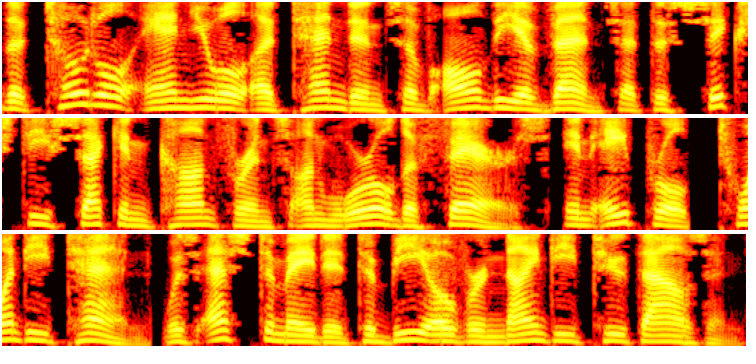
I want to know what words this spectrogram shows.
The total annual attendance of all the events at the 62nd Conference on World Affairs in April 2010 was estimated to be over 92,000.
